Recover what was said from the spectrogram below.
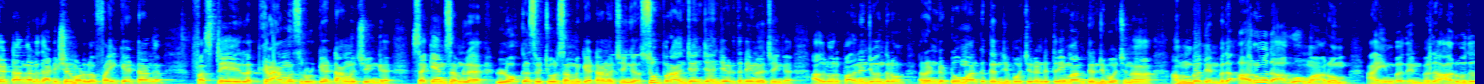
கேட்டாங்க அல்லது அடிஷன் மாடலில் ஃபைவ் கேட்டாங்க. ஃபஸ்ட்டு இதில் கிராமஸ் ரூல் கேட்டாங்கன்னு வச்சுக்கோங்க. செகண்ட் செம்மில் லோக்கஸ் வச்சு ஒரு சம்மு கேட்டாங்கன்னு வச்சுங்க சூப்பராக அஞ்சு அஞ்சு அஞ்சு எடுத்துட்டீங்கன்னு வச்சுங்க அதில் ஒரு பதினஞ்சு வந்துடும் ரெண்டு டூ மார்க் தெரிஞ்சு போச்சு ரெண்டு த்ரீ மார்க் தெரிஞ்சு போச்சுன்னா ஐம்பது என்பது அறுபதாகவும் மாறும். ஐம்பது என்பது அறுபது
